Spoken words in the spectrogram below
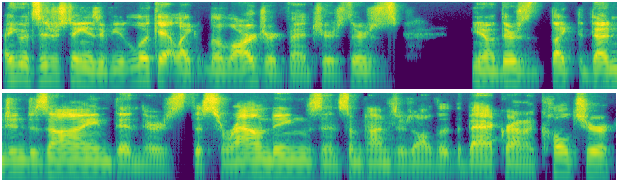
I think what's interesting is if you look at like the larger adventures, there's, you know, there's like the dungeon design, then there's the surroundings, and sometimes there's all the, the background and culture,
